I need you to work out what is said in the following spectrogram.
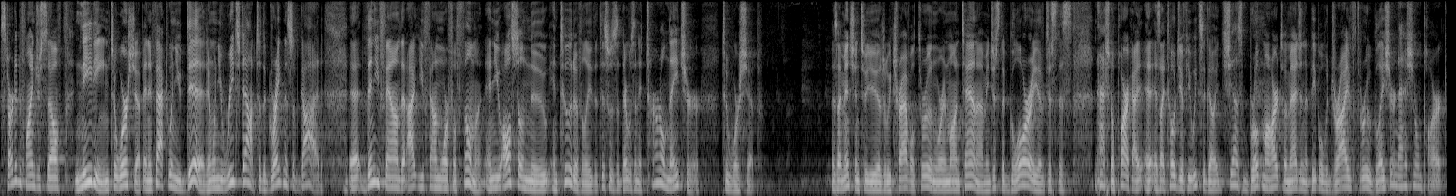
started to find yourself needing to worship. And in fact, when you did, and when you reached out to the greatness of God, uh, then you found that I, you found more fulfillment. And you also knew intuitively that this was that there was an eternal nature to worship. As I mentioned to you as we traveled through and we're in Montana, I mean, just the glory of just this national park. I, as I told you a few weeks ago, it just broke my heart to imagine that people would drive through Glacier National Park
